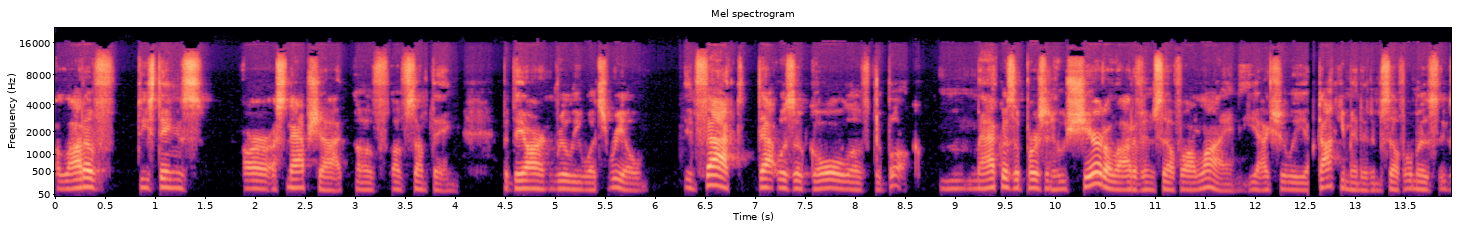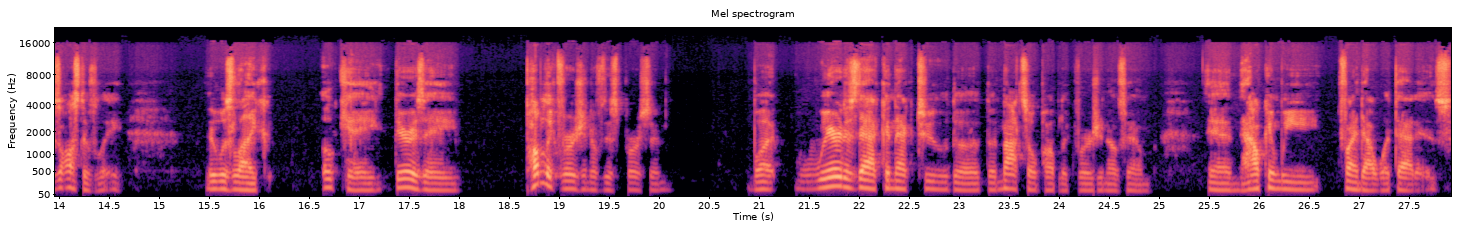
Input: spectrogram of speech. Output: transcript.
A lot of these things are a snapshot of of something, but they aren't really what's real. In fact, that was a goal of the book. Mac was a person who shared a lot of himself online. He actually documented himself almost exhaustively. It was like, okay, there is a public version of this person but where does that connect to the the not so public version of him, and how can we find out what that is?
